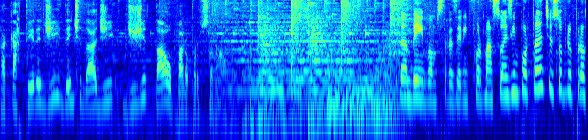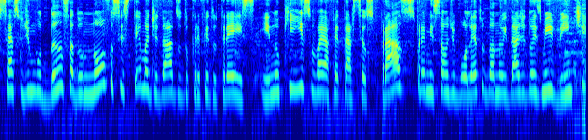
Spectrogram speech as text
a carteira de identidade digital para o profissional. Também vamos trazer informações importantes sobre o processo de mudança do novo sistema de dados do Crefito 3 e no que isso vai afetar seus prazos para emissão de boleto da anuidade 2020.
